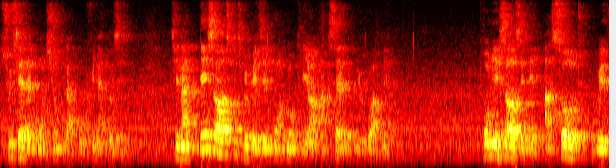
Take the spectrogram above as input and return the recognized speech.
sous certaines conditions que la Cour finit. Il y a deux choses que tu peux peser contre mon client Axel Ducoablé. Premier sens c'était assault with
